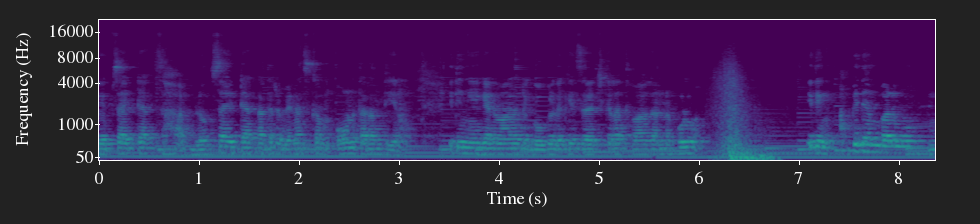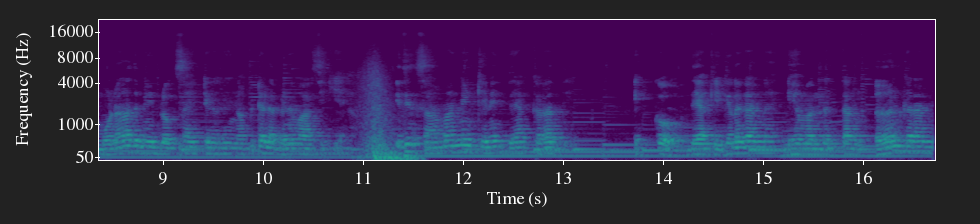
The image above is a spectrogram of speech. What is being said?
වෙබ්සයිටක් සහ බ්ලොග් සයිටයක් අතර වෙනස්කම් ඕන තරන් තියෙනවා. ඉතින් ඒ ගැනවාලට Google එක සර්ච් කරත් වාගන්න පුළුවන්. ඉතින් අපි දැම් බලමු මොනාද මේ බ්ලොග් සයිට් එකකින් අපිට ලැබෙන වාසි කියලා. ඉතින් සාමාන්‍යයෙන් කෙනෙක් දෙයක් කරද්දි එක්කෝ දෙයක් ඉගෙන ගන්න එහෙමන්නත්තං ඒර්න් කරන්න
